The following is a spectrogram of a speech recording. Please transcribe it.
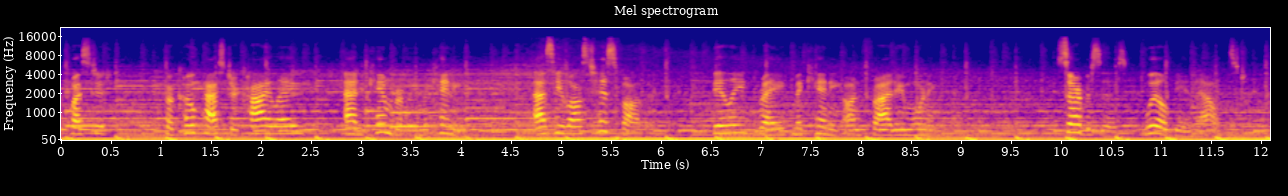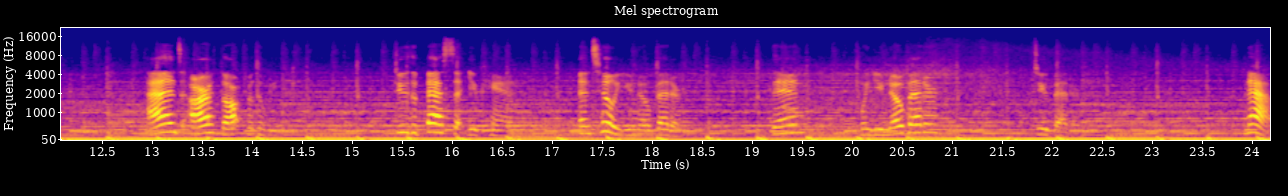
requested for co-pastor Kyle and Kimberly McKinney, as he lost his father, Billy Ray McKinney, on Friday morning. Services will be announced. And our thought for the week do the best that you can until you know better. Then, when you know better, do better. Now,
